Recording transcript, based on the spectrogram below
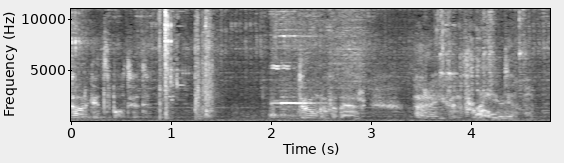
Target spotted. Drone over there. A raven from I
